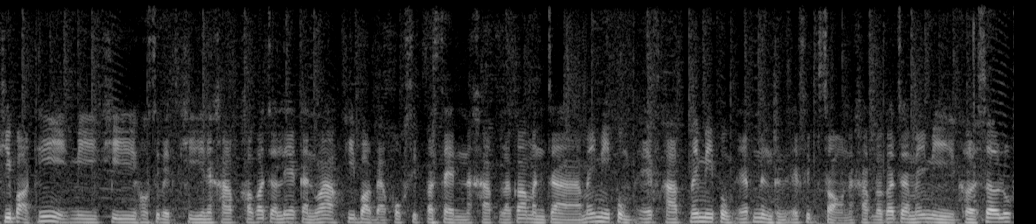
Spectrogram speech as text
คีย์บอร์ดที่มีคีย์ 61 คีย์นะครับเขาก็จะเรียกกันว่าคีย์บอร์ดแบบ 60%นะครับแล้วก็มันจะไม่มีปุ่ม F ครับไม่มีปุ่ม F1 ถึง F12 นะครับแล้วก็จะไม่มีเคอร์เซอร์ลูก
